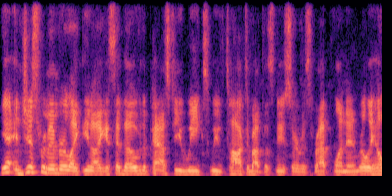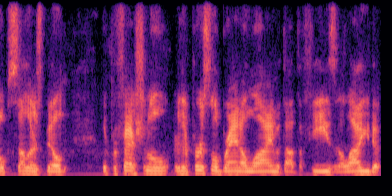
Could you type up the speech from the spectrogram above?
Yeah, and just remember, like you know, like I said, over the past few weeks, we've talked about this new service Replin, and it really helps sellers build the professional or their personal brand online without the fees and allow you to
